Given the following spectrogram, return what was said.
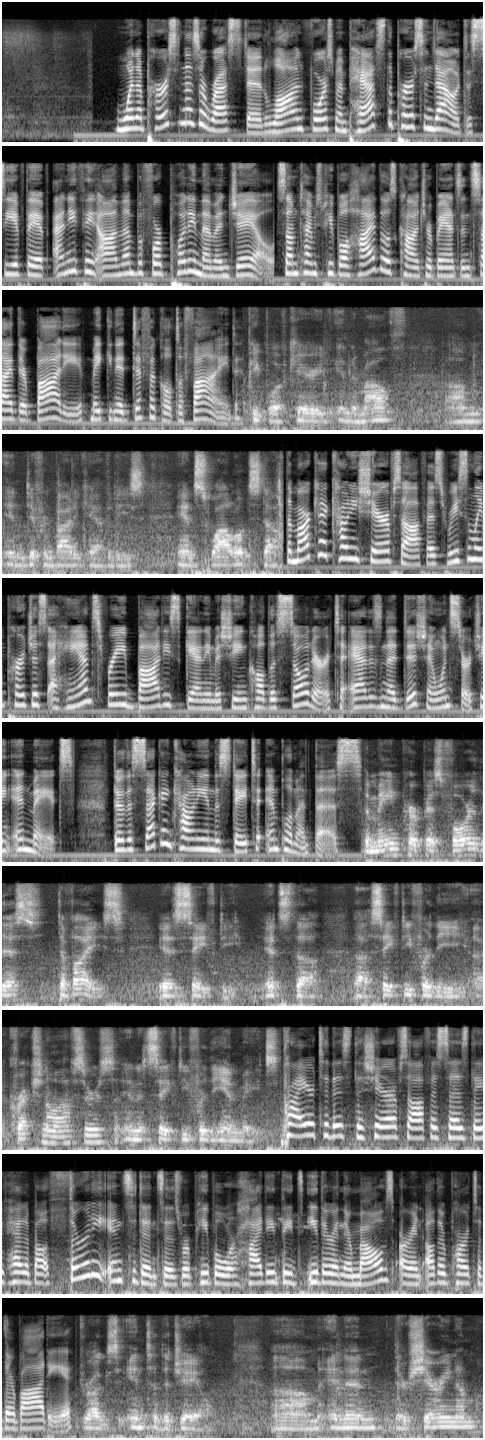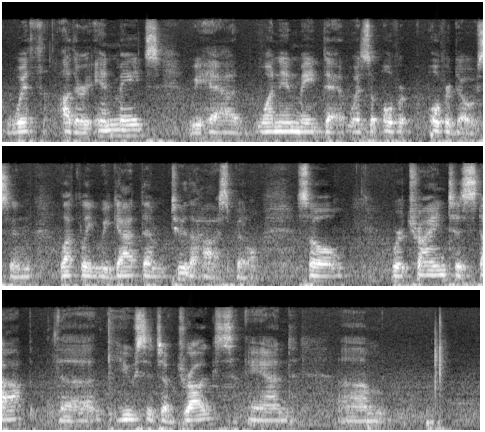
When a person is arrested, law enforcement pats the person down to see if they have anything on them before putting them in jail. Sometimes people hide those contrabands inside their body, making it difficult to find. People have carried in their mouth, um, in different body cavities, and swallowed stuff. The Marquette County Sheriff's Office recently purchased a hands free body scanning machine called the SOTER to add as an addition when searching inmates. They're the second county in the state to implement this. The main purpose for this device is safety. It's the uh, safety for the uh, correctional officers and it's safety for the inmates. Prior to this, the sheriff's office says they've had about 30 incidences where people were hiding things either in their mouths or in other parts of their body. Drugs into the jail. Um, and then they're sharing them with other inmates. We had one inmate that was over overdose, and luckily we got them to the hospital. So we're trying to stop the usage of drugs and um,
